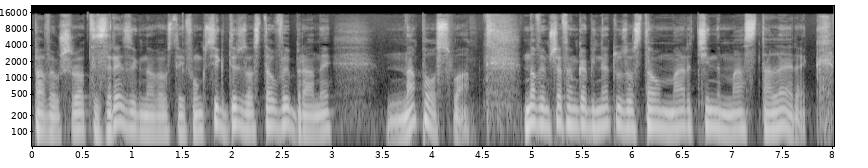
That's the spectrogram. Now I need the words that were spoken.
Paweł Szrot zrezygnował z tej funkcji, gdyż został wybrany na posła. Nowym szefem gabinetu został Marcin Mastalerek.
